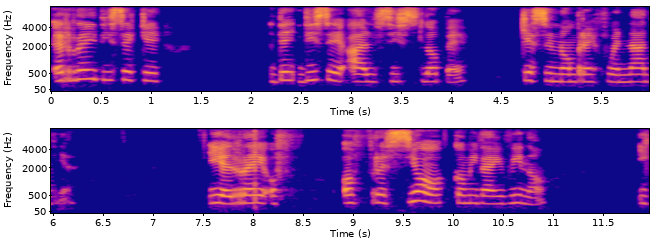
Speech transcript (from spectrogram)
El rey dice que dice al cíclope que su nombre fue Nadia y el rey ofreció comida y vino, y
